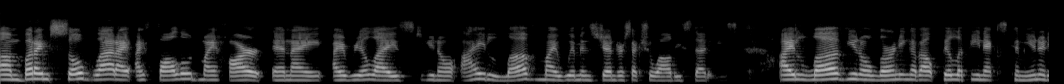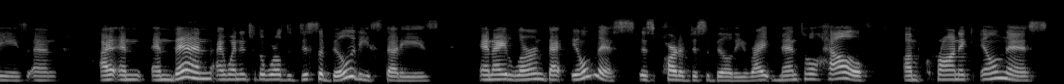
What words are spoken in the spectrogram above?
um, but I'm so glad I, I followed my heart and I, I realized, you know, I love my women's gender sexuality studies. I love, you know, learning about Filipinx communities and I and and then I went into the world of disability studies and I learned that illness is part of disability, right? Mental health, um, chronic illness,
